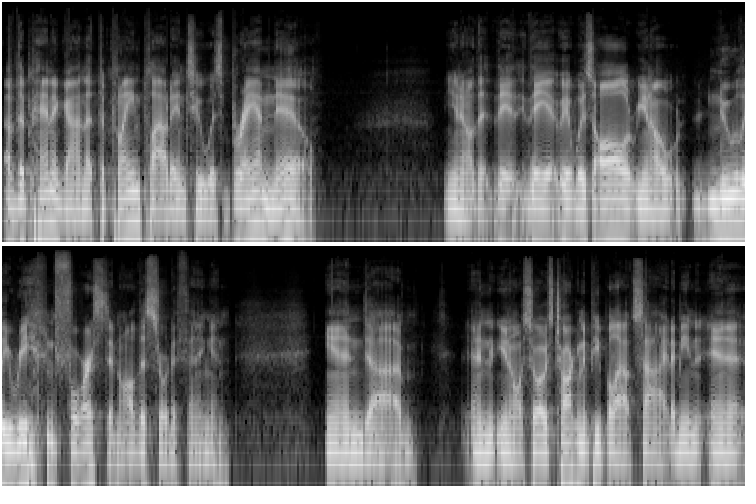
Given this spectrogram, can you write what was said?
of the Pentagon that the plane plowed into was brand new. You know, they, they, it was all, you know, newly reinforced and all this sort of thing. And, and, um, and you know so i was talking to people outside. I mean uh,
